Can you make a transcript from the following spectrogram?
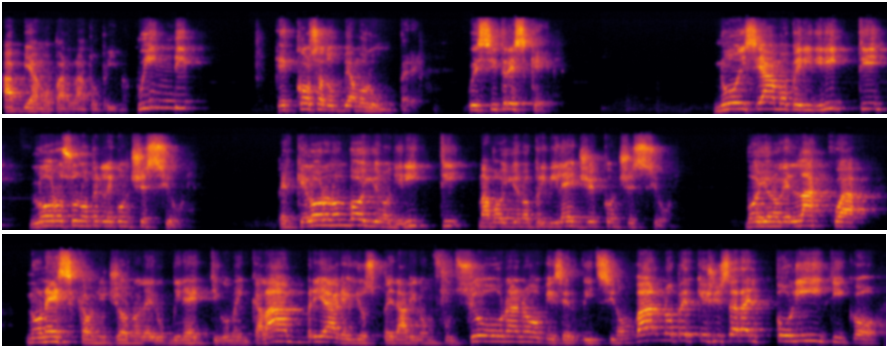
abbiamo parlato prima. Quindi che cosa dobbiamo rompere? Questi tre schemi. Noi siamo per i diritti, loro sono per le concessioni, perché loro non vogliono diritti, ma vogliono privilegi e concessioni. Vogliono che l'acqua non esca ogni giorno dai rubinetti come in Calabria, che gli ospedali non funzionano, che i servizi non vanno, perché ci sarà il politico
